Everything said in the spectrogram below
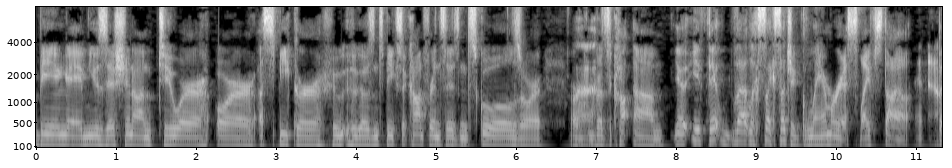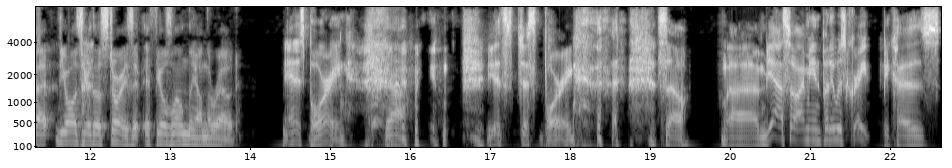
being a musician on tour or a speaker who who goes and speaks at conferences and schools or or uh, um you know it, that looks like such a glamorous lifestyle. But you always hear those stories. It, it feels lonely on the road. And it's boring. Yeah, it's just boring. so um, yeah, so I mean, but it was great because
